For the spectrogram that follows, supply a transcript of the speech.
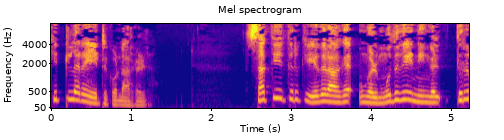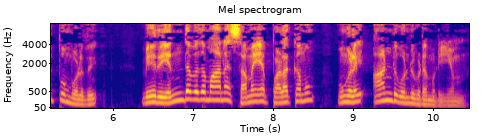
ஹிட்லரை ஏற்றுக்கொண்டார்கள். சத்தியத்திற்கு எதிராக உங்கள் முதுகை நீங்கள் திருப்பும் பொழுது வேறு எந்தவிதமான சமய பழக்கமும் உங்களை ஆண்டு கொண்டு விட முடியும்.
